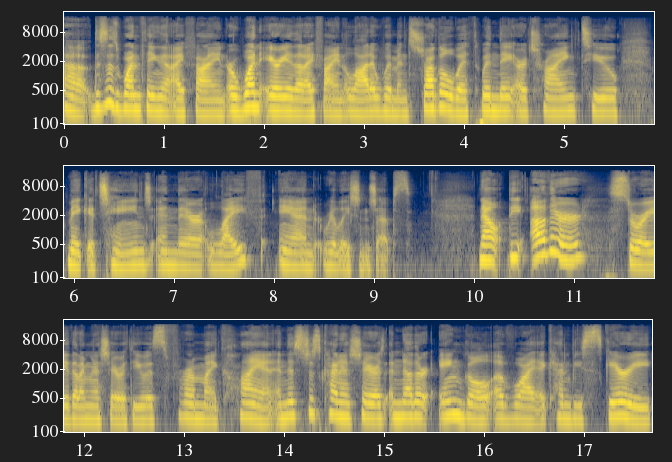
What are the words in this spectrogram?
uh, this is one thing that I find, or one area that I find a lot of women struggle with when they are trying to make a change in their life and relationships. Now, the other story that I'm going to share with you is from my client, and this just kind of shares another angle of why it can be scary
